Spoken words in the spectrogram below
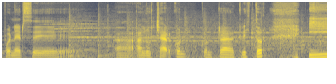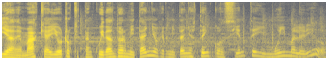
ponerse a, a luchar con- contra Cristor. Y además que hay otros que están cuidando a Ermitaño, que Ermitaño está inconsciente y muy mal herido.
